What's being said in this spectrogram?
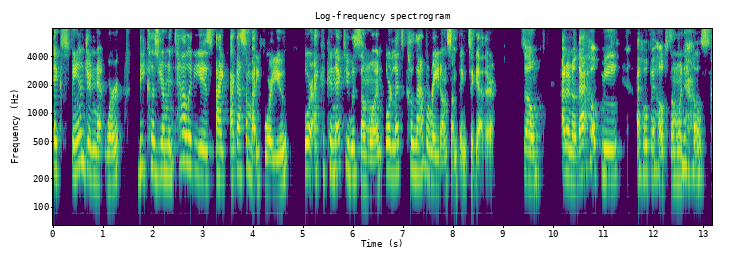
expand your network because your mentality is I, I got somebody for you or i could connect you with someone or let's collaborate on something together so i don't know that helped me i hope it helps someone else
